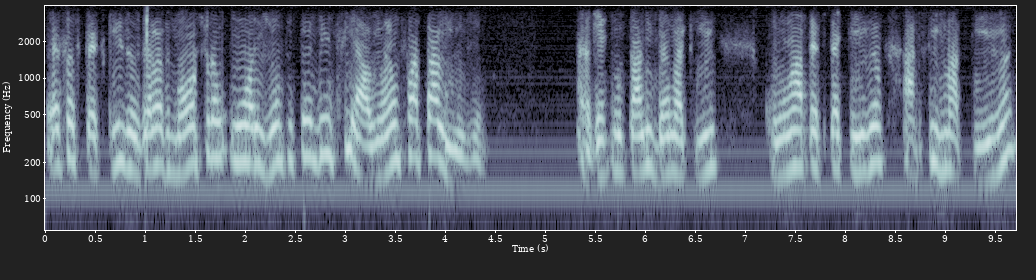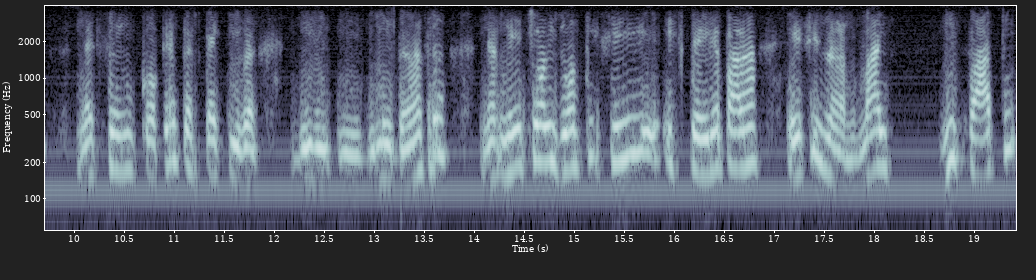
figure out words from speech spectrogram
essas pesquisas elas mostram um horizonte tendencial, não é um fatalismo. A gente não está lidando aqui com uma perspectiva afirmativa, né? sem qualquer perspectiva de, de, de mudança, né? nesse horizonte que se espelha para esses anos. Mas, de fato,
